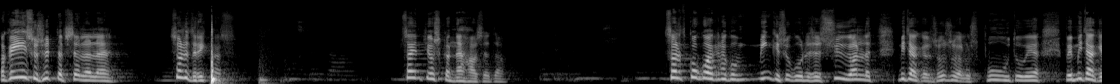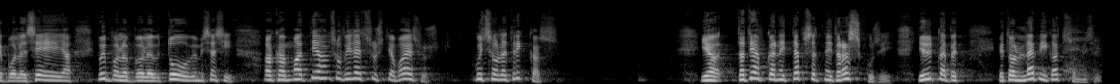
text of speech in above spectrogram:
aga Jeesus ütleb sellele, sa oled rikas. sa ainult ei oska näha seda sa oled kogu aeg nagu mingisugune see süü all, et midagi on su usuelus puudu ja, või midagi pole see ja võib-olla pole too või mis asi. aga ma tean su viletsust ja vaesust, kuid sa oled rikas ja ta teab ka neid, täpselt neid raskusi ja ütleb, et, et on läbikatsumisi.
